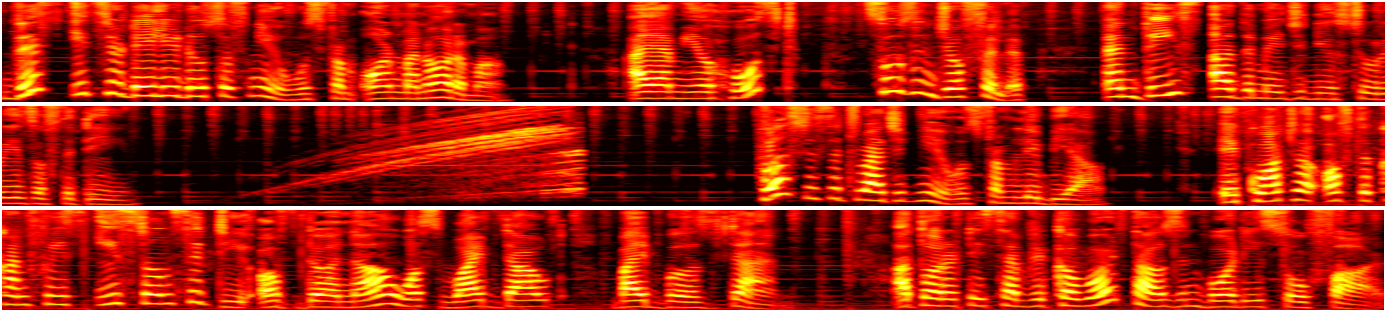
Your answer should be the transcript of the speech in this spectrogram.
this is your daily dose of news from Onmanorama. I am your host, Susan Jo Philip, and these are the major news stories of the day. First is the tragic news from Libya. A quarter of the country's eastern city of Derna was wiped out by burst dam. Authorities have recovered 1,000 bodies so far.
